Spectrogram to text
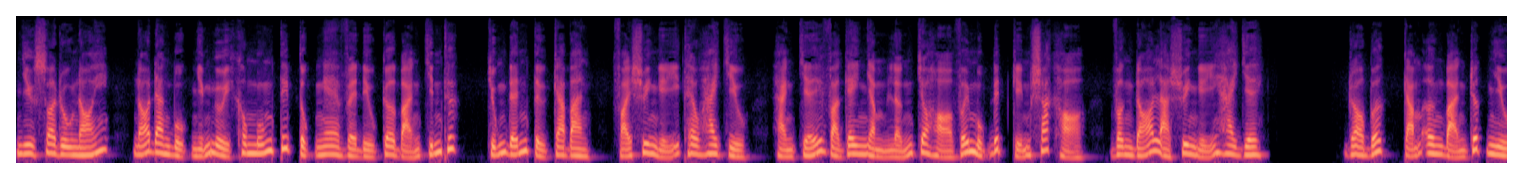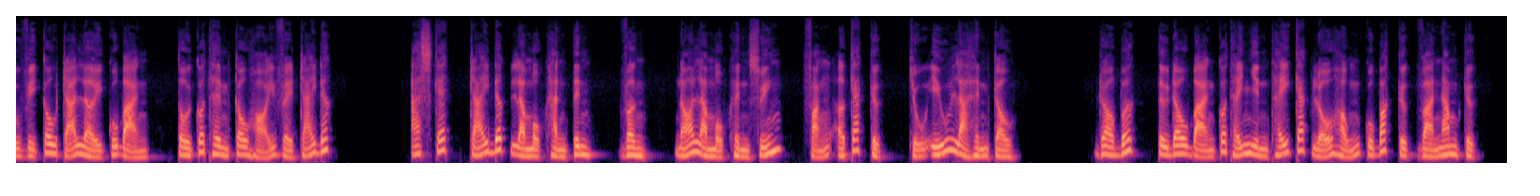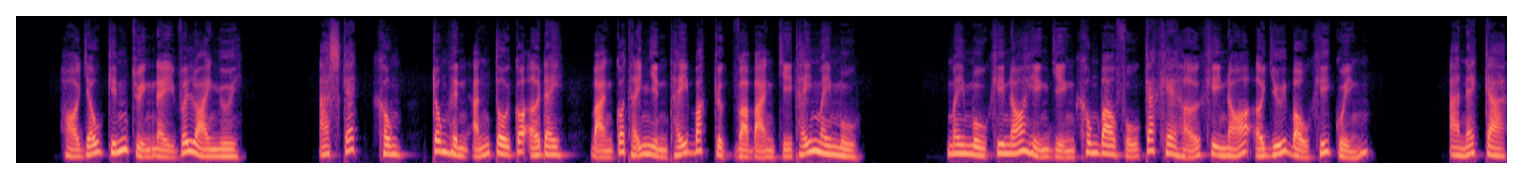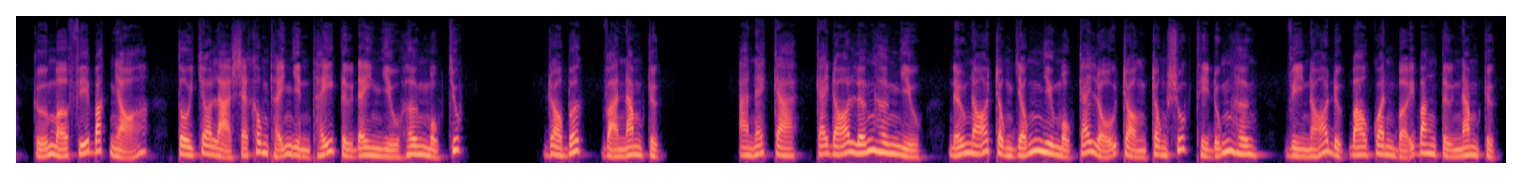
Như Soaru nói, nó đang buộc những người không muốn tiếp tục nghe về điều cơ bản chính thức, chúng đến từ ca bang, phải suy nghĩ theo hai chiều, hạn chế và gây nhầm lẫn cho họ với mục đích kiểm soát họ, vâng đó là suy nghĩ hai dê. Robert, cảm ơn bạn rất nhiều vì câu trả lời của bạn, tôi có thêm câu hỏi về trái đất. Asket, trái đất là một hành tinh, vâng, nó là một hình xuyến, phẳng ở các cực, chủ yếu là hình cầu. Robert, từ đâu bạn có thể nhìn thấy các lỗ hổng của Bắc cực và Nam cực? Họ giấu kín chuyện này với loài người. Asket, không, trong hình ảnh tôi có ở đây, bạn có thể nhìn thấy Bắc cực và bạn chỉ thấy mây mù. Mây mù khi nó hiện diện không bao phủ các khe hở khi nó ở dưới bầu khí quyển. Aneka, cửa mở phía bắc nhỏ, tôi cho là sẽ không thể nhìn thấy từ đây nhiều hơn một chút. Robert và Nam Cực. Aneka, cái đó lớn hơn nhiều, nếu nó trông giống như một cái lỗ tròn trong suốt thì đúng hơn, vì nó được bao quanh bởi băng từ Nam Cực.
